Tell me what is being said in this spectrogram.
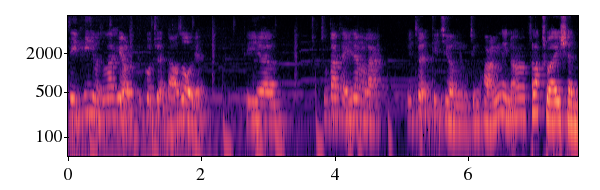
thì khi mà chúng ta hiểu được cái câu chuyện đó rồi ấy, thì uh, chúng ta thấy rằng là cái chuyện thị trường chứng khoán thì nó fluctuation.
